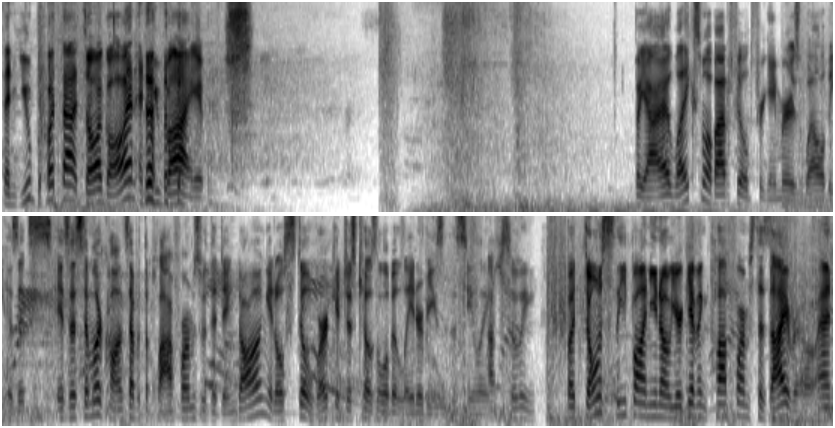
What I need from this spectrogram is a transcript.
then you put that dog on and you vibe. But yeah, I like Small Battlefield for Gamer as well because it's it's a similar concept with the platforms with the ding dong. It'll still work. It just kills a little bit later because of the ceiling. Absolutely. But don't sleep on, you know, you're giving platforms to Xyro. And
